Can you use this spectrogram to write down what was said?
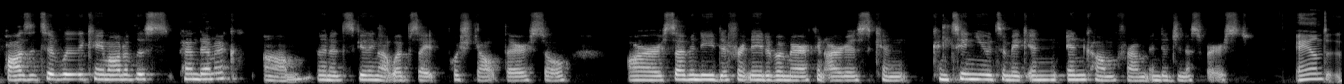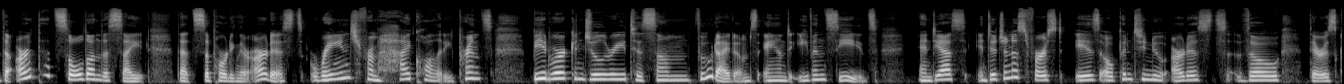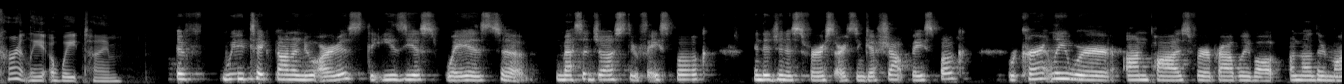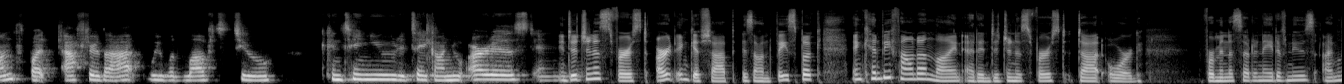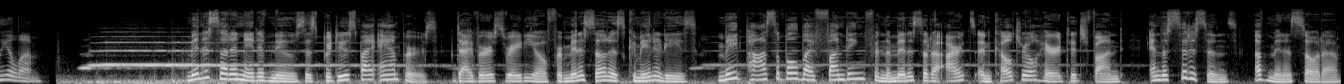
positively came out of this pandemic, um, and it's getting that website pushed out there. So our 70 different Native American artists can continue to make in- income from Indigenous First. And the art that's sold on the site that's supporting their artists range from high quality prints, beadwork and jewelry to some food items and even seeds. And yes, Indigenous First is open to new artists, though there is currently a wait time. If we take on a new artist, the easiest way is to message us through Facebook, Indigenous First Arts and Gift Shop Facebook. We're currently we're on pause for probably about another month, but after that, we would love to continue to take on new artists and Indigenous First Art and Gift Shop is on Facebook and can be found online at indigenousfirst.org. For Minnesota Native News, I'm Leah Lemm. Minnesota Native News is produced by Ampers, diverse radio for Minnesota's communities, made possible by funding from the Minnesota Arts and Cultural Heritage Fund and the citizens of Minnesota.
